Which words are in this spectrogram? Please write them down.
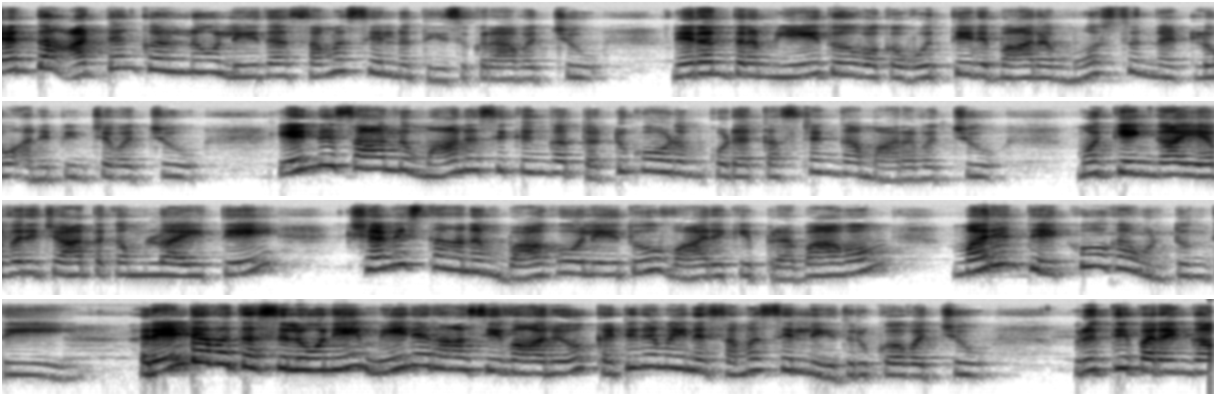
పెద్ద అడ్డంకులను లేదా సమస్యలను తీసుకురావచ్చు. నిరంతరం ఏదో ఒక ఒత్తిడి భారం మోస్తున్నట్లు అనిపించవచ్చు. ఎన్నిసార్లు మానసికంగా తట్టుకోవడం కూడా కష్టంగా మారవచ్చు. ముఖ్యంగా ఎవరి జాతకంలో అయితే క్షమిస్థానం బాగోలేదు వారికి ప్రభావం మరింత ఎక్కువగా ఉంటుంది. రెండవ దశలోనే మీనరాశి వారు కఠినమైన సమస్యల్ని ఎదుర్కోవచ్చు. వృత్తిపరంగా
